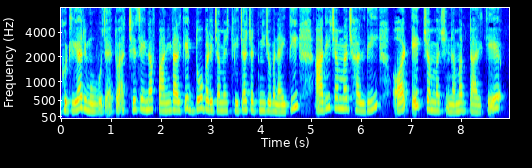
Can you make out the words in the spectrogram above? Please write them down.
घुटलियाँ रिमूव हो जाए। तो अच्छे से इनफ पानी डाल के दो बड़े चम्मच ठेचा चटनी जो बनाई थी, आधी चम्मच हल्दी और एक चम्मच नमक डाल के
